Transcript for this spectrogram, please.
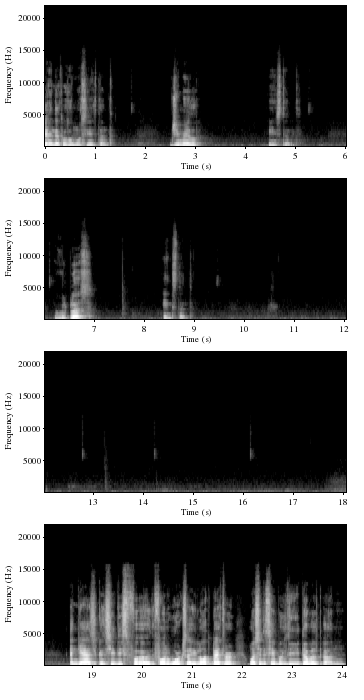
And that was almost instant. Gmail instant. Google Plus instant. And yeah as you can see this uh, the phone works a lot better once you disable the double um,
